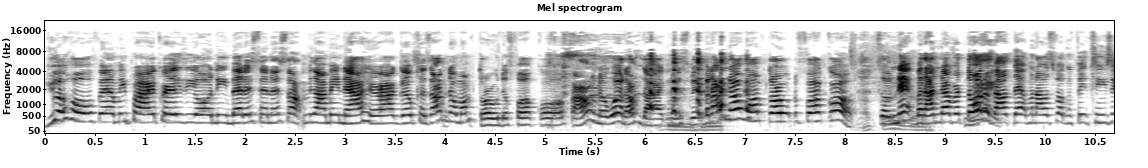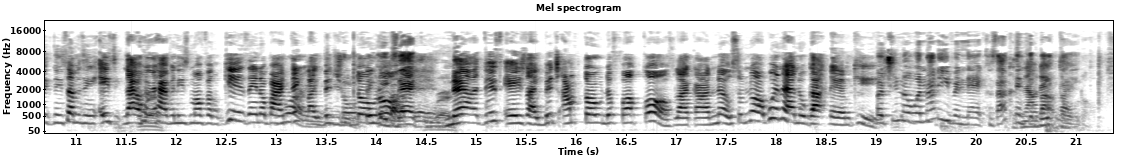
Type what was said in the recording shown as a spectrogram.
your whole family probably crazy all need medicine or something. You know what I mean? Now here I go because I know I'm thrown the fuck off. I don't know what I'm diagnosed with, but I know I'm thrown the fuck off. So, net, but I never thought Right. about that when I was fucking 15, 16, 17, 18. Now here Right. having these motherfucking kids, ain't nobody think like, bitch, You you, don't throwed off. Exactly. Right. Now at this age, like, bitch, I'm throwed the fuck off. Like, I know. So, no, I wouldn't have no goddamn kids. But you know what? Not even that because I think now about like off.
